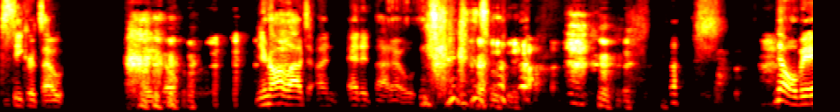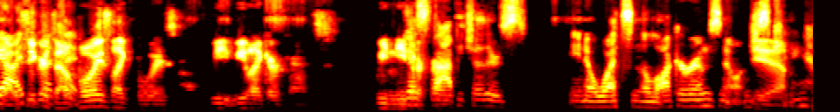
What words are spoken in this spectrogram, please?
secrets out. Way to go. You're not allowed to un- edit that out. no, but yeah, yeah, I the think secret's that's out. it. Boys like boys. We we like our friends. We need You our guys slap each other's, you know, what's in the locker rooms. No, I'm just Yeah. kidding.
